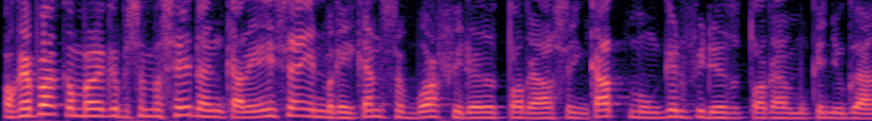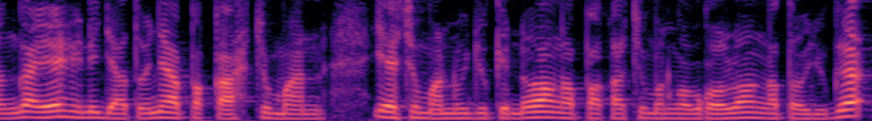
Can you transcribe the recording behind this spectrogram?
Oke Pak, kembali lagi bersama saya dan kali ini saya ingin memberikan sebuah video tutorial singkat, mungkin video tutorial mungkin juga enggak ya, ini jatuhnya apakah cuman ya cuman nunjukin doang, apakah cuman ngobrol doang atau juga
